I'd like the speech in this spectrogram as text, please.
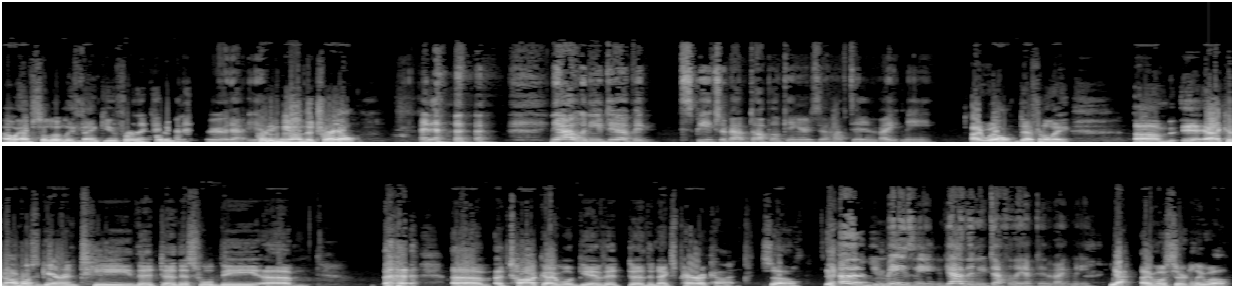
Oh, absolutely. Thank you for like putting, kind of threw it at you. putting me on the trail. And yeah, when you do a big speech about doppelgangers, you'll have to invite me. I will, definitely. Um, I can almost guarantee that uh, this will be um, uh, a talk I will give at uh, the next Paracon. So, Oh, that'd be amazing. Yeah, then you definitely have to invite me. yeah, I most certainly will.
